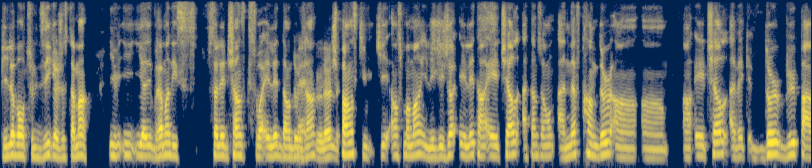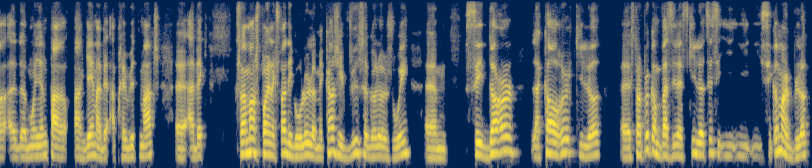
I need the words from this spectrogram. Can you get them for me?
Puis là, bon, tu le dis que justement, il, y a vraiment des solides chances qu'il soit élite dans deux Mais ans. là, Je pense qu'en ce moment, il est déjà élite en AHL. Attends une seconde, à 9,32 en, en, en AHL avec deux buts par, euh, de moyenne par, par game avec- après huit matchs. euh, avec, clairement, je ne suis pas un expert des goalers, là, mais quand j'ai vu ce gars-là jouer, euh, c'est d'un, la carrure qu'il a. euh, c'est un peu comme Vasilevski, c'est comme un bloc.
